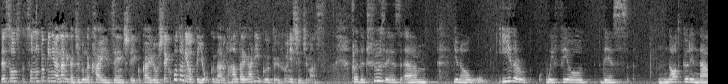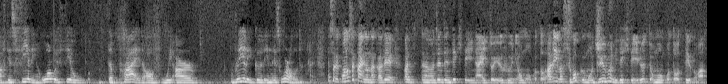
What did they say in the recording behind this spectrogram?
でそその時には何か自分が改善していく改良していくことによって良くなると反対側に行くというふうに信じます But the truth is, um, you know, either we feel this not good enough, this feeling, or we feel the pride of we are really good in this world. ですがこの世界の中で、まあ、あの全然できていないというふうに思うことあるいはすごくもう十分にできているって思うことっていうのは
